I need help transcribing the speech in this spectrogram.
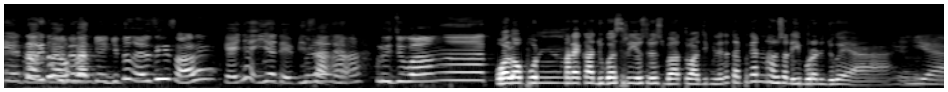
iya itu, Red itu beneran Velvet. kayak gitu gak sih soalnya? kayaknya iya deh bisa Beneran ya? uh-uh. Lucu banget. Walaupun mereka juga serius-serius banget wajib militer, tapi kan harus ada hiburan juga ya. Iya.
